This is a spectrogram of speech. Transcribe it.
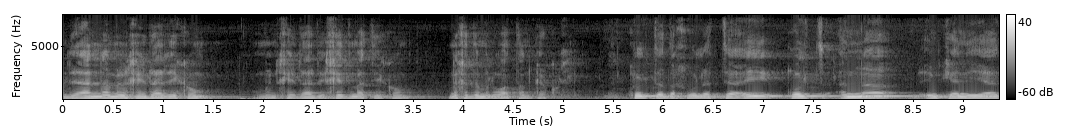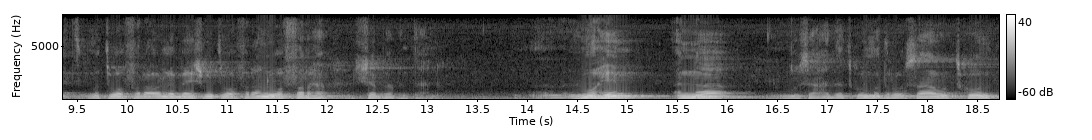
لأن من خلالكم ومن خلال خدمتكم نخدم الوطن ككل. كل التدخلات تاعي قلت أن الإمكانيات متوفرة ولا ماهيش متوفرة نوفرها للشباب نتاعنا. المهم أن المساعدة تكون مدروسة وتكون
